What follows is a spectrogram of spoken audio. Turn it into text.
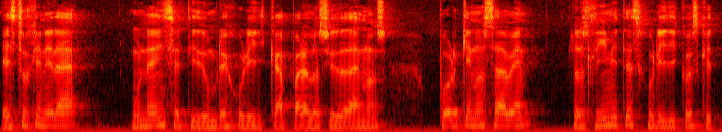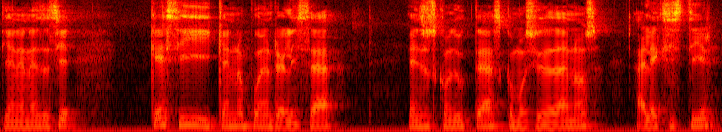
Esto genera una incertidumbre jurídica para los ciudadanos porque no saben los límites jurídicos que tienen, es decir, qué sí y qué no pueden realizar en sus conductas como ciudadanos al existir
